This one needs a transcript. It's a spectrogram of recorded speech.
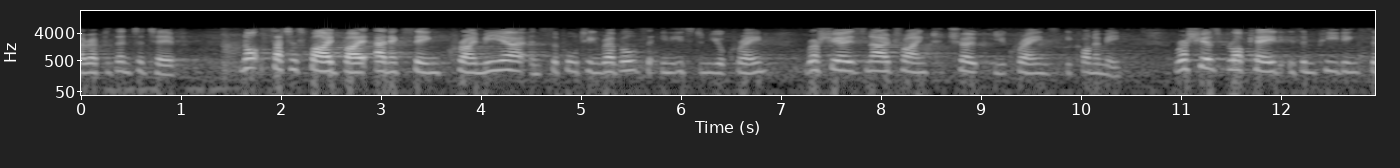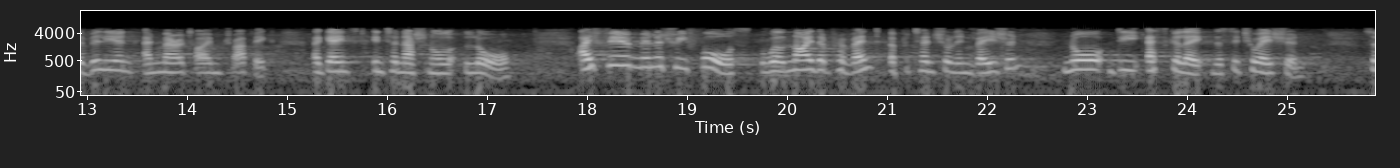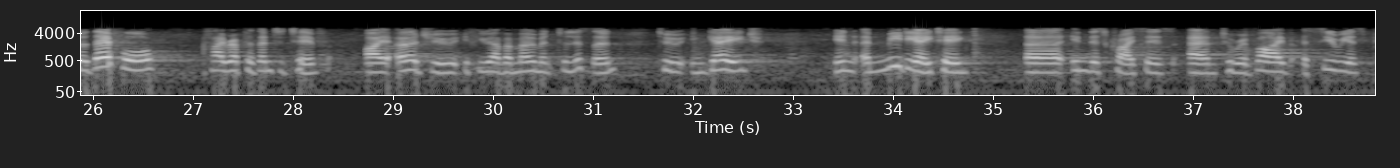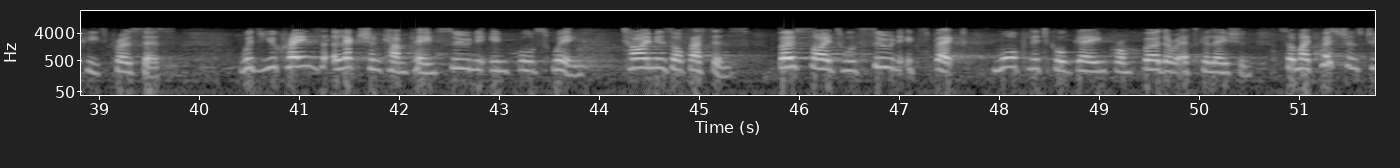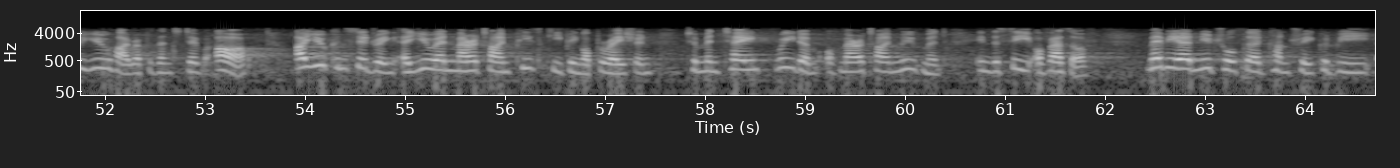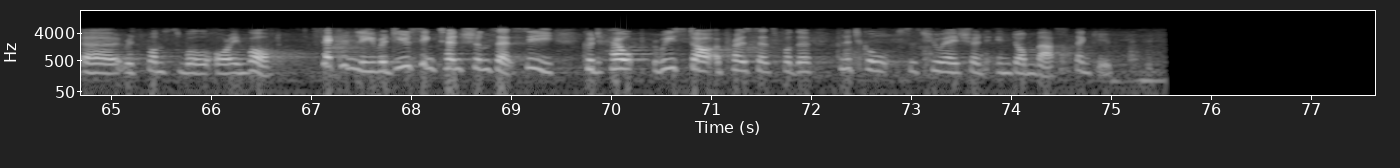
High Representative, not satisfied by annexing Crimea and supporting rebels in eastern Ukraine, Russia is now trying to choke Ukraine's economy. Russia's blockade is impeding civilian and maritime traffic against international law. I fear military force will neither prevent a potential invasion nor de-escalate the situation. So therefore, High Representative, I urge you, if you have a moment to listen, to engage in mediating uh, in this crisis and to revive a serious peace process. With Ukraine's election campaign soon in full swing, time is of essence. Both sides will soon expect more political gain from further escalation. So my questions to you, High Representative, are are you considering a UN maritime peacekeeping operation to maintain freedom of maritime movement in the Sea of Azov? Maybe a neutral third country could be uh, responsible or involved. Secondly, reducing tensions at sea could help restart a process for the political situation in Donbass. Thank you.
